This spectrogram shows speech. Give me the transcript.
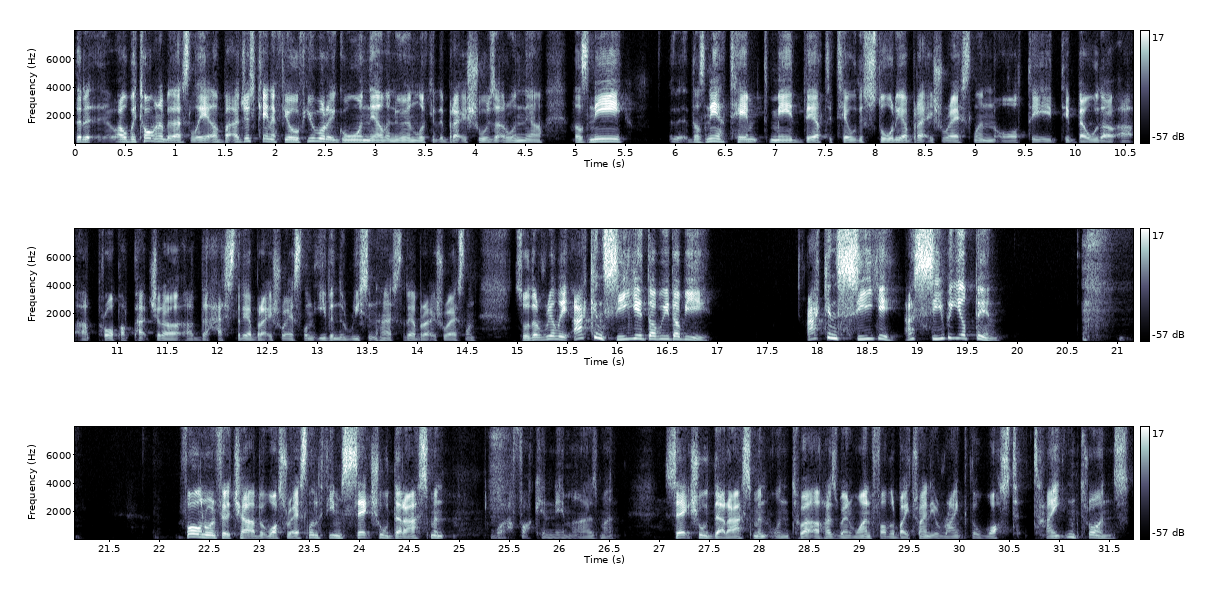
That it, I'll be talking about this later, but I just kind of feel if you were to go on there the now and look at the British shows that are on there, there's no there's no attempt made there to tell the story of British wrestling or to to build a, a, proper picture of, of the history of British wrestling, even the recent history of British wrestling. So they're really, I can see you, WWE. I can see you. I see what you're doing. Following on for the chat about worst wrestling themes, sexual harassment. What a fucking name that is, man. Sexual harassment on Twitter has went one further by trying to rank the worst Titan Titantrons.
